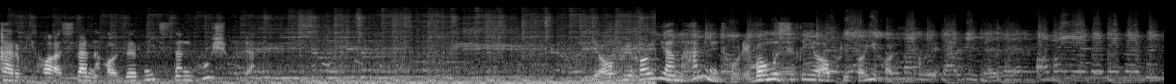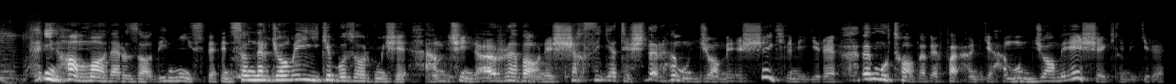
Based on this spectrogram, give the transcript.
غربی ها اصلا حاضر نیستن گوش بدن. یه آفریقایی هم همینطوره. با موسیقی آفریقایی حال می‌کنه. اینها مادرزادی نیست. انسان در جامعه ای که بزرگ میشه همچین روان شخصیتش در همون جامعه شکل می‌گیره. مطابق فرهنگ همون جامعه شکل می‌گیره.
